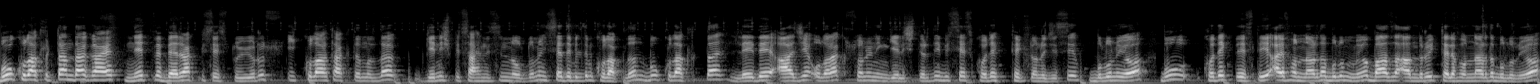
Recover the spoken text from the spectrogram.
Bu kulaklıktan da gayet net ve berrak bir ses duyuyoruz. İlk kulağa taktığımızda geniş bir sahnesinin olduğunu hissedebildim kulaklığın. Bu kulaklıkta LDAC olarak Sony'nin geliştirdiği bir ses kodek teknolojisi bulunuyor. Bu kodek desteği iPhone'larda bulunmuyor. Bazı Android telefonlarda bulunuyor.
